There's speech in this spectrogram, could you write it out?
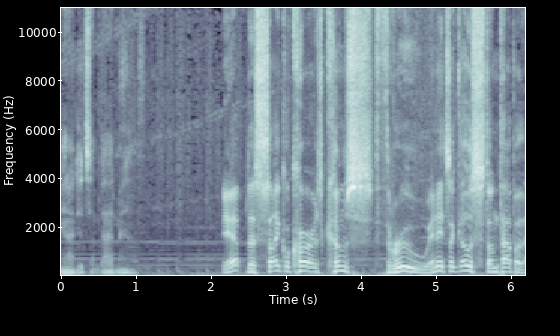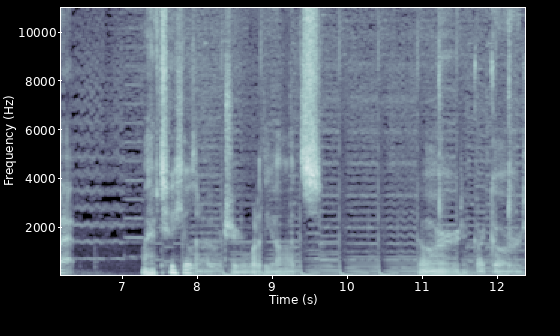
Man, I did some bad math. Yep, the cycle cars comes through, and it's a ghost on top of that. I have two heals and over trigger. What are the odds? Guard, guard, guard.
